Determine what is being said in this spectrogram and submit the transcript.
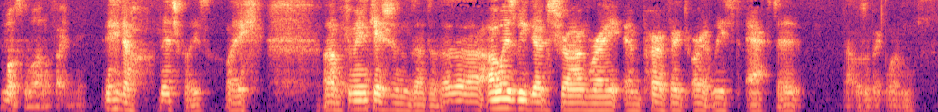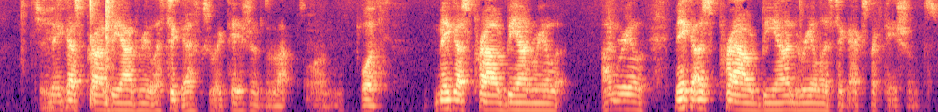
Most of them don't fight me. you know, bitch, please. Like, um, communication, da, da, da, da, always be good, strong, right, and perfect, or at least act it. That was a big one. Make us proud beyond realistic expectations. That was one. What? Make us proud beyond real, unreal. Make us proud beyond realistic expectations.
